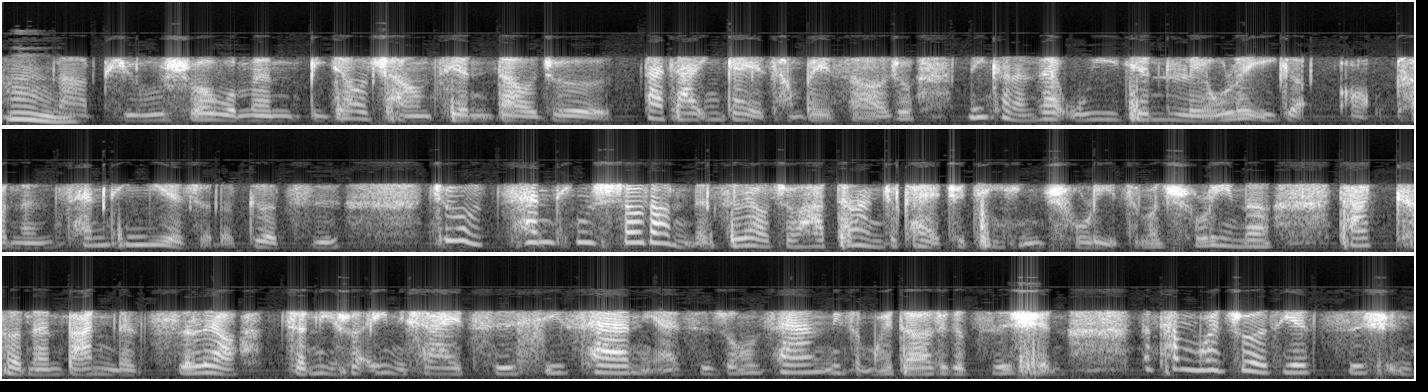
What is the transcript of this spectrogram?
嗯，那比如说我们比较常见到，就大家应该也常被骚扰，就你可能在无意间留了一个哦，可能餐厅业者的个资，就餐厅收到你的资料之后，他当然就开始去进行处理。怎么处理呢？他可能把你的资料整理说，哎，你是爱吃西餐，你爱吃中餐，你怎么会得到这个咨询，那他们会做的这些咨询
